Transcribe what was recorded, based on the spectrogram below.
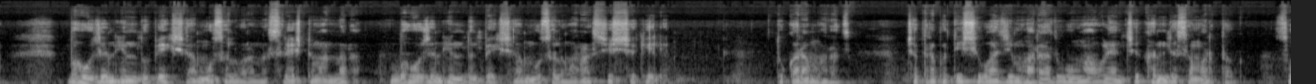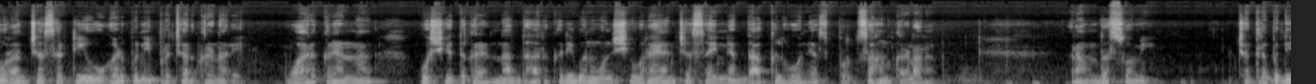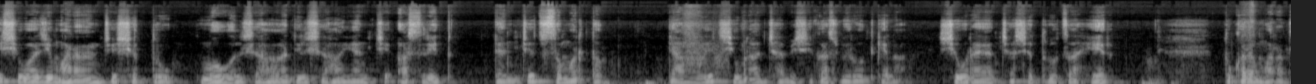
बहुजन हिंदूपेक्षा मुसलमानांना श्रेष्ठ मानणारा बहुजन हिंदूंपेक्षा मुसलमानास शिष्य केले. तुकाराम महाराज छत्रपती शिवाजी महाराज व मावळ्यांचे खंद समर्थक स्वराज्यासाठी उघडपणे प्रचार करणारे वारकऱ्यांना व शेतकऱ्यांना धारकरी बनवून शिवरायांच्या सैन्यात दाखल होण्यास प्रोत्साहन करणारा रामदास स्वामी छत्रपती शिवाजी महाराजांचे शत्रू मोगलशहा आदिलशहा यांचे आश्रित त्यांचेच समर्थक. त्यामुळेच शिवराज्याभिषेकास विरोध केला. शिवरायांच्या शत्रूचा हेर तुकाराम महाराज.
